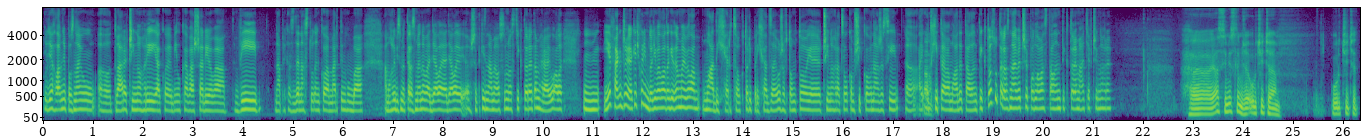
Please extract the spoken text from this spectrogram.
Ľudia hlavne poznajú uh, tváre činohry, ako je Milka Vašariová, vy, napríklad Zdena Studenková, Martin Huba a mohli by sme teraz menovať ďalej a ďalej všetky známe osobnosti, ktoré tam hrajú, ale mm, je fakt, že ja keď chodím do divadla, tak je tam aj veľa mladých hercov, ktorí prichádzajú, že v tomto je činohra celkom šikovná, že si uh, aj odchytáva mladé talenty. Kto sú teraz najväčšie podľa vás talenty, ktoré máte v činohre? Eh, ja si myslím, že určite, určite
